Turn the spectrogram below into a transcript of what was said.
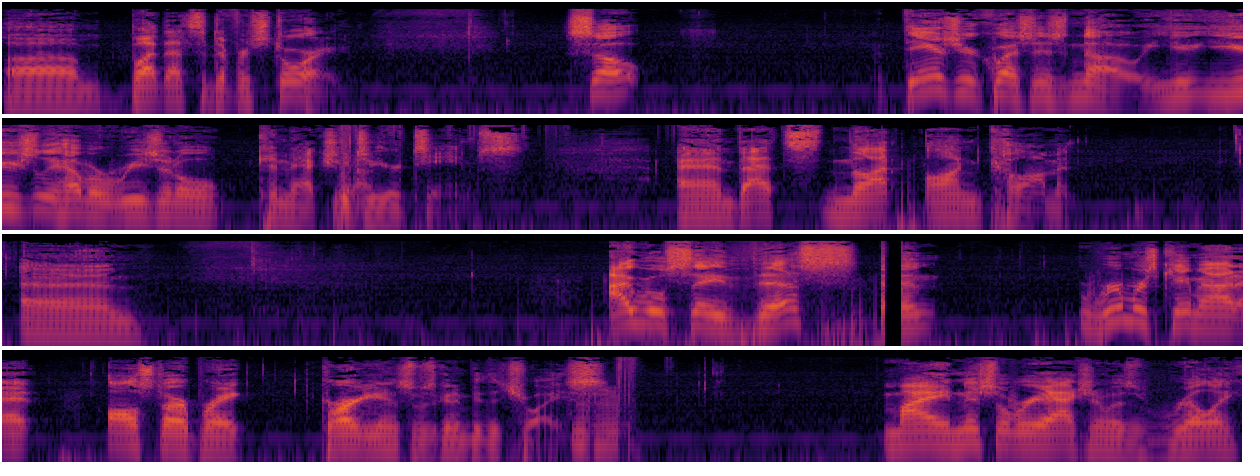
Um, but that's a different story. So, the answer to your question is no. You you usually have a regional connection to your teams, and that's not uncommon. And I will say this, and rumors came out at All Star break. Guardians was going to be the choice. Mm-hmm. My initial reaction was really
